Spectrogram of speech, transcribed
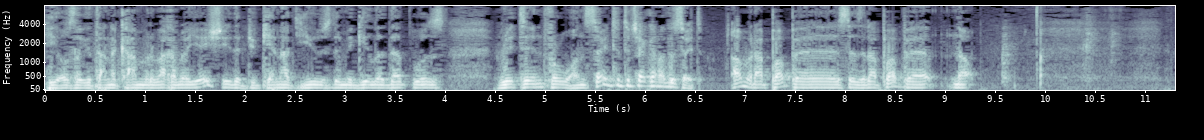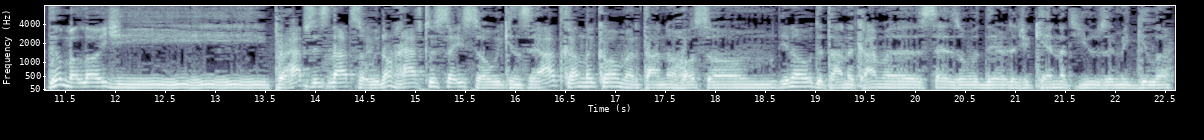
He holds like Tanakam Yeshi that you cannot use the Megillah that was written for one Sefer to check another Sefer. Amr Rav Papa says Rav Papa, no. Perhaps it's not so. We don't have to say so. We can say Atkan Hosom. You know, the Tana Kama says over there that you cannot use a Megillah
